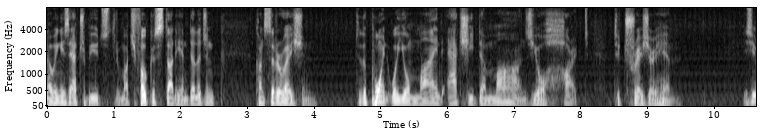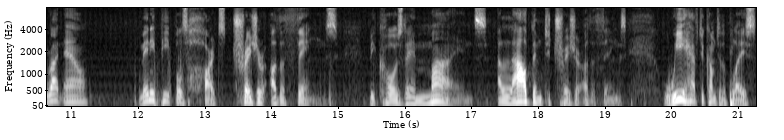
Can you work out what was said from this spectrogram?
knowing His attributes through much focused study and diligent consideration, to the point where your mind actually demands your heart to treasure Him. You see, right now, many people's hearts treasure other things because their minds allowed them to treasure other things. We have to come to the place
